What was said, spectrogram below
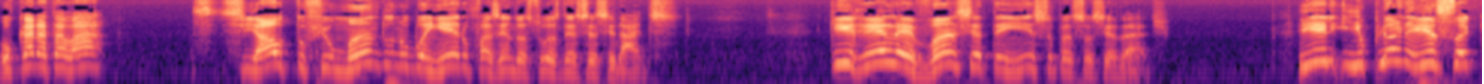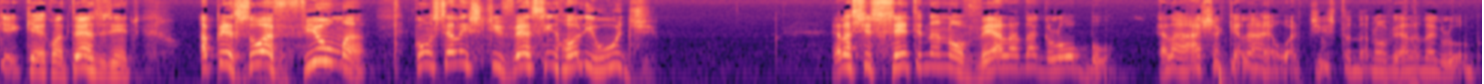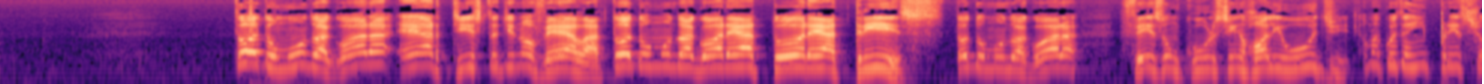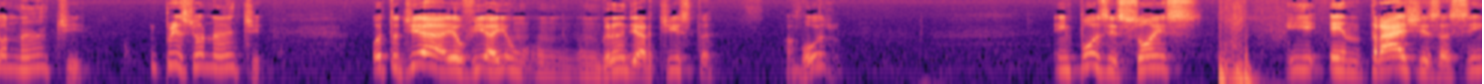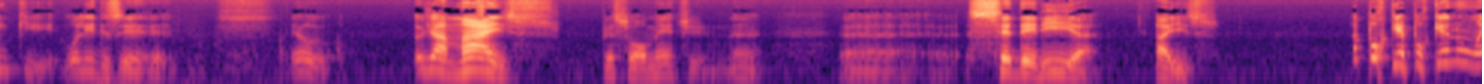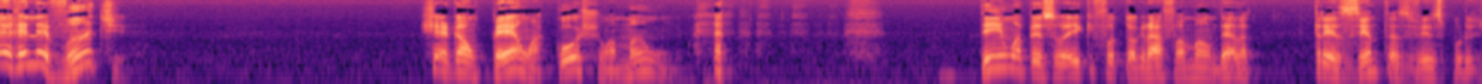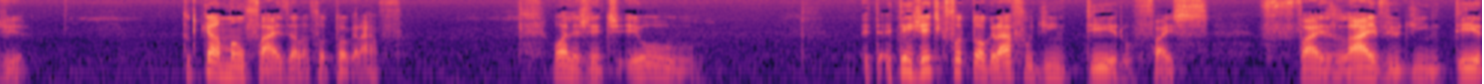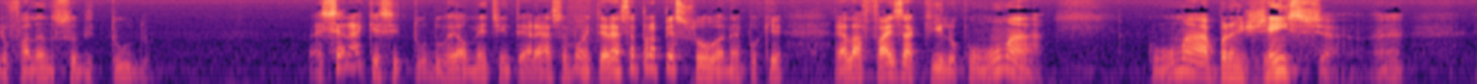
o cara está lá se autofilmando no banheiro fazendo as suas necessidades. Que relevância tem isso para a sociedade? E, ele, e o pior é isso que, que acontece, gente. A pessoa filma como se ela estivesse em Hollywood. Ela se sente na novela da Globo. Ela acha que ela é o artista da novela da Globo. Todo mundo agora é artista de novela, todo mundo agora é ator, é atriz, todo mundo agora fez um curso em Hollywood. É uma coisa impressionante. Impressionante. Outro dia eu vi aí um, um, um grande artista, famoso, em posições e em trajes assim que, vou lhe dizer, eu, eu jamais, pessoalmente, né, é, cederia a isso. Por quê? Porque não é relevante. Enxergar um pé, uma coxa, uma mão. Tem uma pessoa aí que fotografa a mão dela 300 vezes por dia. Tudo que a mão faz, ela fotografa. Olha, gente, eu. Tem gente que fotografa o dia inteiro, faz faz live o dia inteiro falando sobre tudo. Mas será que esse tudo realmente interessa? Bom, interessa para a pessoa, né? Porque ela faz aquilo com uma com uma abrangência né?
